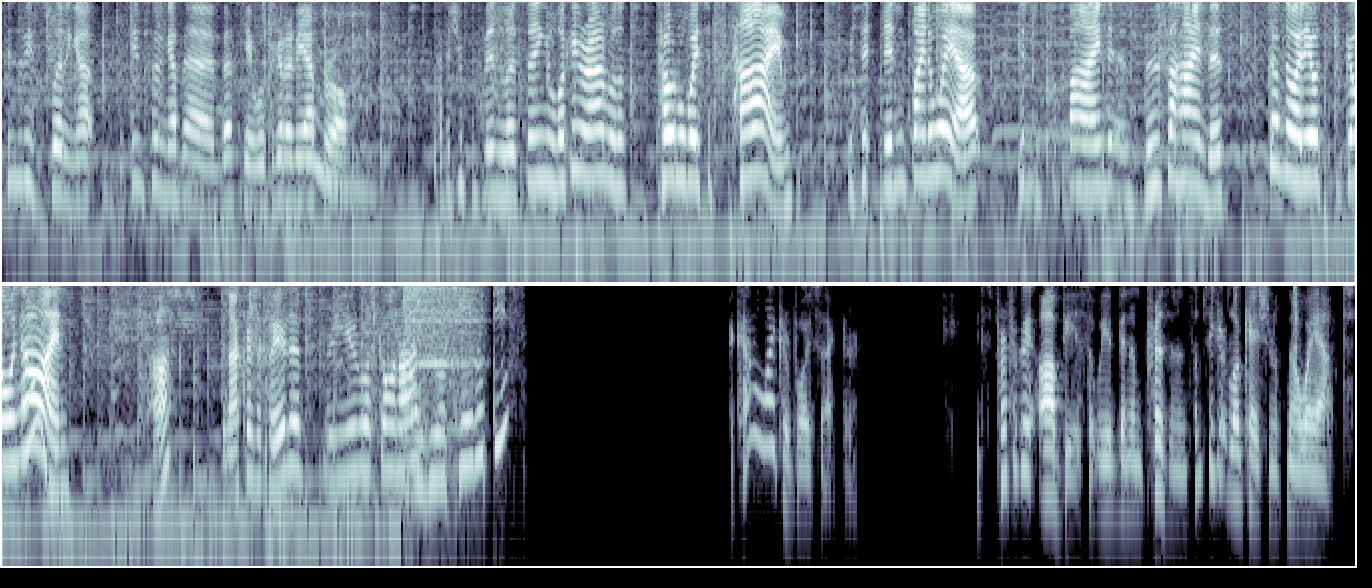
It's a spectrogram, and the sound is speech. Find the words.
Seems to be splitting up. It seems splitting up to investigate was a good idea after all. Haven't you been listening? Looking around was a total waste of time. We di- didn't find a way out. Didn't find who's behind this. So I have no idea what's going oh. on. Huh? So not crystal clear to, for you what's going on? Are you okay with this? I kind of like her voice actor. It is perfectly obvious that we have been imprisoned in some secret location with no way out.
